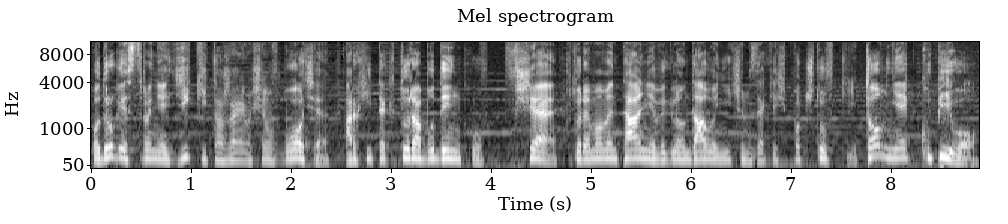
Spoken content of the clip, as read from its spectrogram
Po drugiej stronie dziki tarzają się w błocie. Architektura budynków, wsie, które momentalnie wyglądały niczym z jakiejś pocztówki. To mnie kupiło.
